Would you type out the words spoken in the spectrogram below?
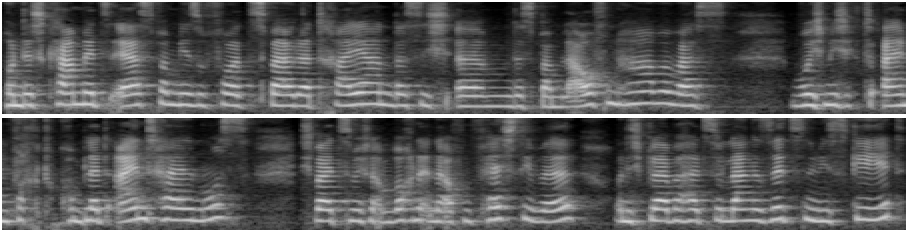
Und es kam jetzt erst bei mir so vor zwei oder drei Jahren, dass ich ähm, das beim Laufen habe, was wo ich mich einfach komplett einteilen muss. Ich war jetzt zum Beispiel am Wochenende auf dem Festival und ich bleibe halt so lange sitzen, wie es geht,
